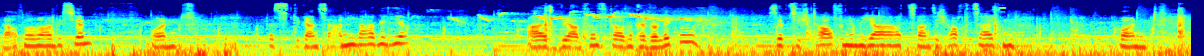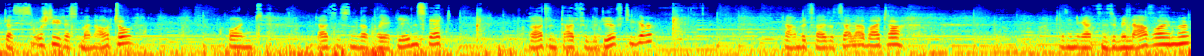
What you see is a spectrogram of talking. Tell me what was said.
Laufen wir mal ein bisschen. Und das ist die ganze Anlage hier. Also wir haben 5000 Katholiken, 70 Taufen im Jahr, 20 Hochzeiten. Und das ist Uschi, das ist mein Auto. Und das ist unser Projekt Lebenswert, Rat und Tat für Bedürftige. Da haben wir zwei Sozialarbeiter. Das sind die ganzen Seminarräume.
